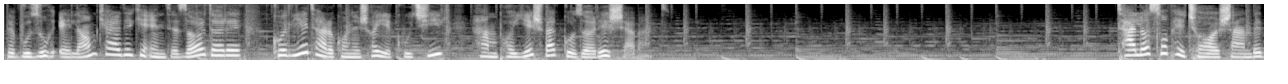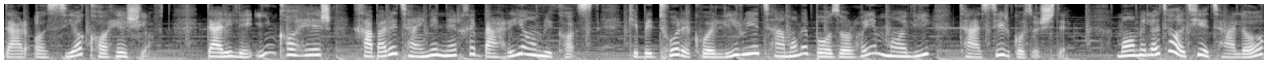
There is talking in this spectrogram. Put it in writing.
به وضوح اعلام کرده که انتظار داره کلیه تراکنش های کوچیک همپایش و گزارش شوند. طلا صبح چهارشنبه در آسیا کاهش یافت. دلیل این کاهش خبر تعیین نرخ بهره آمریکاست که به طور کلی روی تمام بازارهای مالی تاثیر گذاشته. معاملات آتی طلا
